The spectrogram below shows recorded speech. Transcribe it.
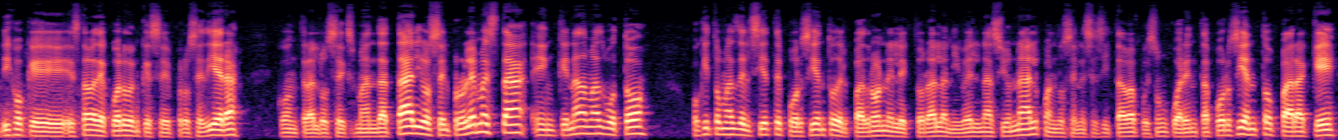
dijo que estaba de acuerdo en que se procediera contra los exmandatarios. El problema está en que nada más votó poquito más del 7% del padrón electoral a nivel nacional, cuando se necesitaba pues un 40% para que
